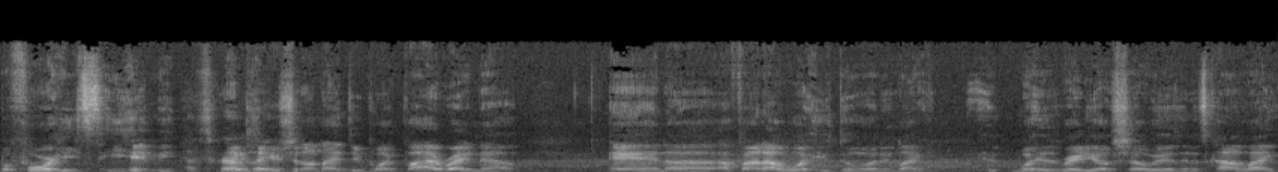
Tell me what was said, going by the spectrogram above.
before he he hit me. That's crazy. I'm playing your shit on 93.5 right now, and uh, I found out what he's doing and like his, what his radio show is, and it's kind of like,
